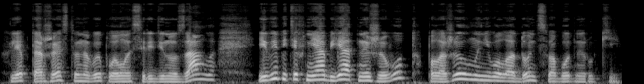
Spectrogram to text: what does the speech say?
Хлеб торжественно выплыл на середину зала и, выпитив необъятный живот, положил на него ладонь свободной руки.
